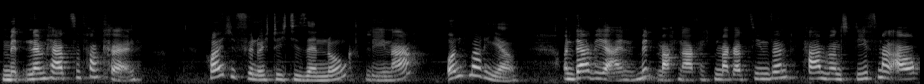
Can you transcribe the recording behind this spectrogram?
mitten im Herzen von Köln. Heute führen euch durch die Sendung Lena und Maria. Und da wir ein Mitmach-Nachrichtenmagazin sind, haben wir uns diesmal auch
